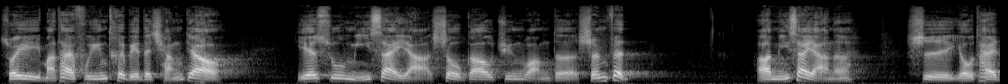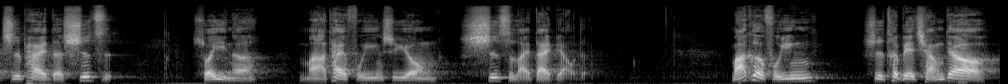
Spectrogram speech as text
所以马太福音特别的强调耶稣弥赛亚受膏君王的身份，而弥赛亚呢是犹太支派的狮子，所以呢。马太福音是用狮子来代表的，马可福音是特别强调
